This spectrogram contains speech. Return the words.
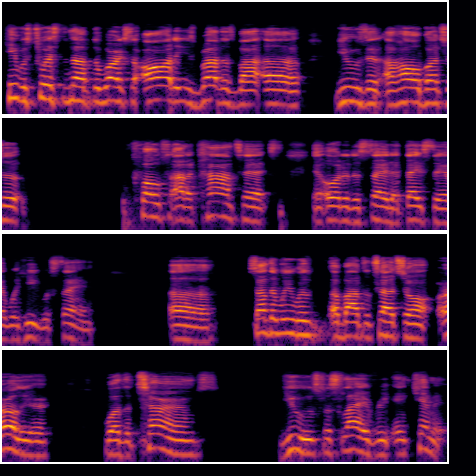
he was twisting up the works of all these brothers by uh, using a whole bunch of quotes out of context in order to say that they said what he was saying. Uh, something we were about to touch on earlier were the terms used for slavery in Kemet.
